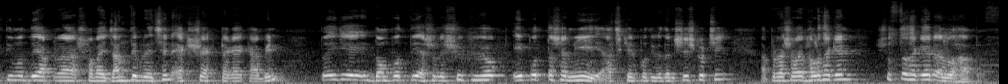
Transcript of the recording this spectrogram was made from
ইতিমধ্যে আপনারা সবাই জানতে পেরেছেন একশো এক টাকায় কাবিন। তো এই যে দম্পতি আসলে সুখী হোক, এই প্রত্যাশা নিয়ে আজকের প্রতিবেদন শেষ করছি। আপনারা সবাই ভালো থাকেন, সুস্থ থাকেন, আল্লাহ হাফেজ।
